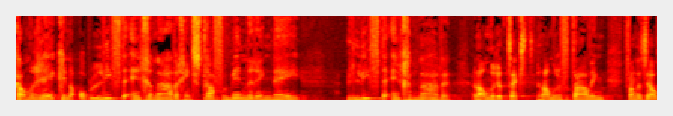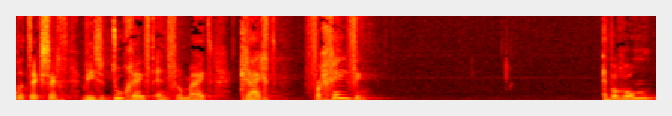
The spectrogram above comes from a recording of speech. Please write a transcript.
kan rekenen op liefde en genade. Geen strafvermindering, nee, liefde en genade. Een andere, tekst, een andere vertaling van dezelfde tekst zegt, wie ze toegeeft en vermijdt, krijgt vergeving. En waarom?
